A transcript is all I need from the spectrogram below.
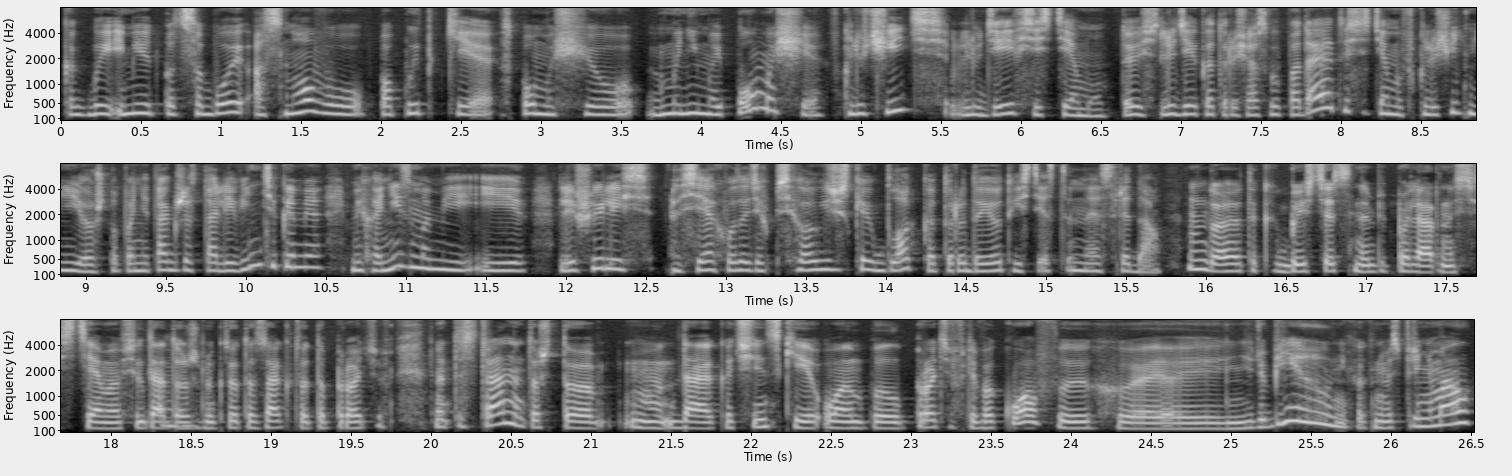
как бы имеют под собой основу попытки с помощью мнимой помощи включить людей в систему. То есть людей, которые сейчас выпадают из системы, включить в нее, чтобы они также стали винтиками, механизмами и лишились всех вот этих психологических благ, которые дает естественная среда. Ну да, это как бы естественная биполярная система. Всегда mm-hmm. должен быть кто-то за, кто-то против. Но это странно, то, что, да, Качинский, он был против леваков, их э, не любил, никак не воспринимал,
